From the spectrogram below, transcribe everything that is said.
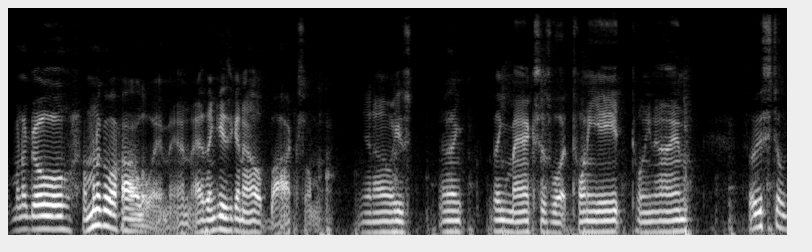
I'm gonna go. I'm gonna go Holloway, man. I think he's gonna outbox him. You know, he's. I think. I think Max is what 28, 29. So he's still.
